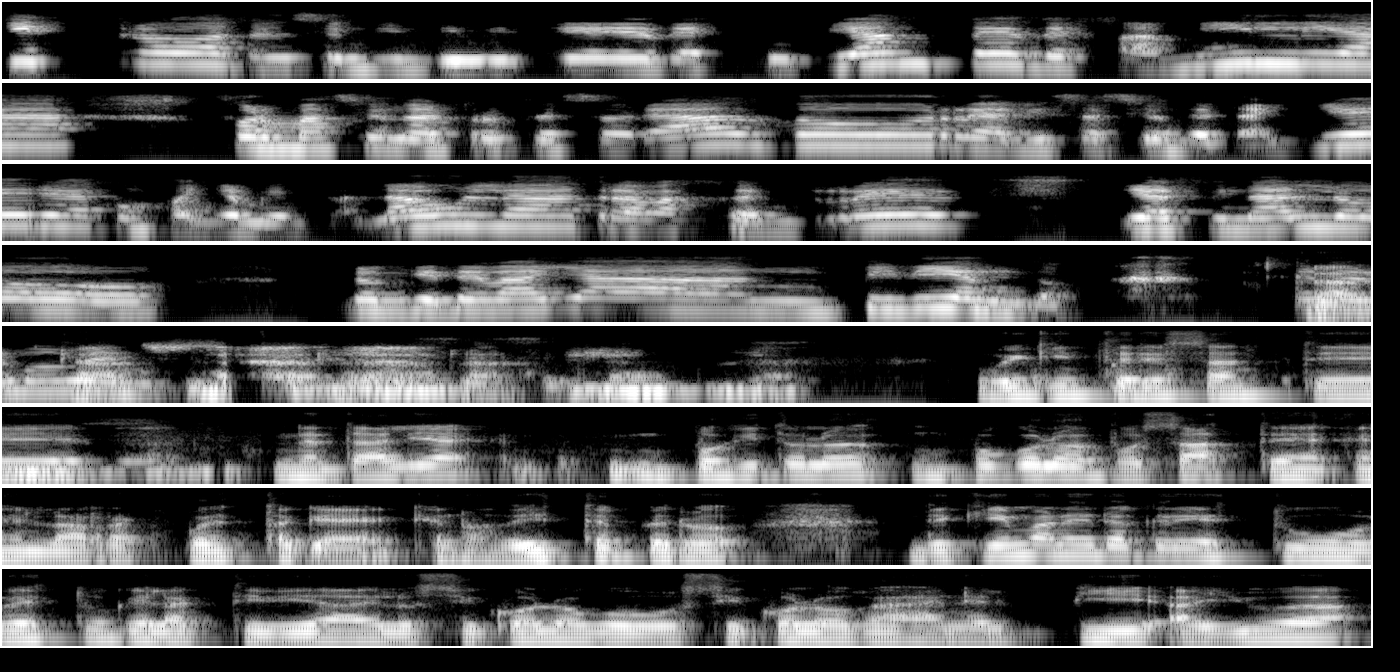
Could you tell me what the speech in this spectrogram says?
registro, atención de, eh, de estudiantes, de familia, formación al profesorado, realización de talleres, acompañamiento al aula, trabajo en red y al final lo, lo que te vayan pidiendo en el momento. Uy, qué interesante, Natalia. Un, poquito lo, un poco lo esbozaste en la respuesta que, que, nos diste, pero ¿de qué manera crees tú, ves tú que la actividad de los psicólogos o psicólogas en el PIE ayuda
